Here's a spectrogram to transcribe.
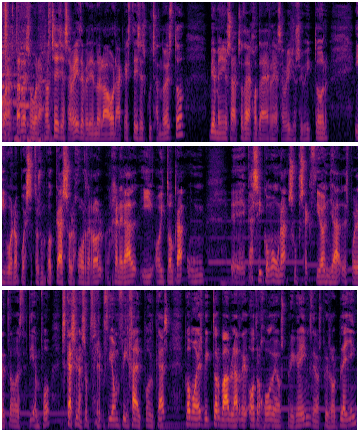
buenas tardes o buenas noches, ya sabéis, dependiendo de la hora que estéis escuchando esto. Bienvenidos a Choza de JR, ya sabéis, yo soy Víctor. Y bueno, pues esto es un podcast sobre juegos de rol en general y hoy toca un eh, casi como una subsección ya después de todo este tiempo. Es casi una subsección fija del podcast. Como es, Víctor va a hablar de otro juego de Osprey Games, de Osprey Role Playing.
